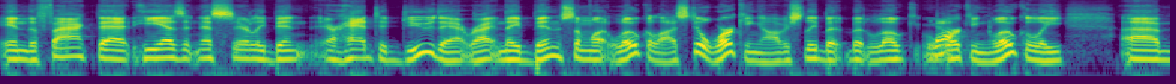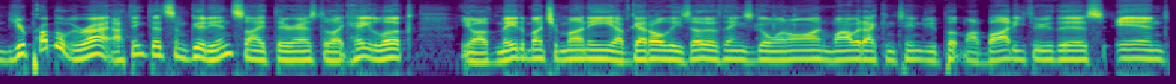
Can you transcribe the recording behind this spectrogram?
and the fact that he hasn't necessarily been or had to do that, right? And they've been somewhat localized, still working obviously, but but lo- yeah. working locally. Um, you're probably right. I think that's some good insight there as to like, hey, look, you know, I've made a bunch of money, I've got all these other things going on. Why would I continue to put my body through this? And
